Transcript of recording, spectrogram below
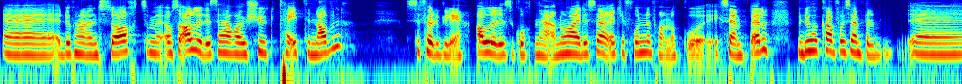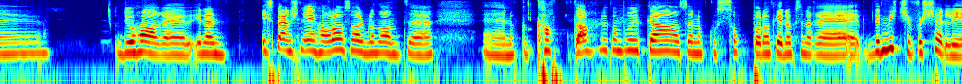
Eh, du kan ha en start som er, Altså, alle disse her har jo sjukt teite navn. Selvfølgelig. Alle disse kortene her. Nå har jeg dessverre ikke funnet fram noe eksempel, men du kan for eksempel eh, Du har eh, I den expansionen jeg har, da, så har du blant annet eh, eh, noen katter du kan bruke, og så det noen sopper noe, noe sånne, Det er mye forskjellig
